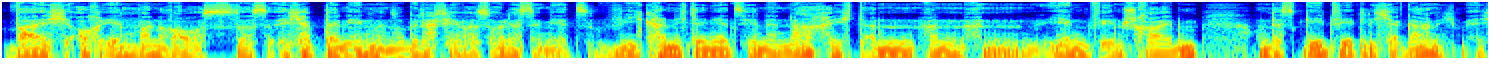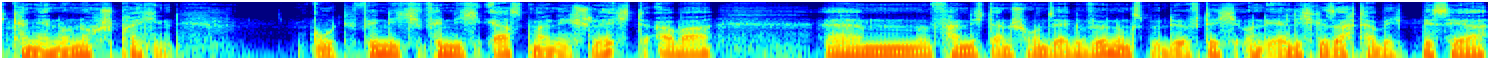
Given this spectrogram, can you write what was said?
war ich auch irgendwann raus. Das, ich habe dann irgendwann so gedacht, ja, was soll das denn jetzt? Wie kann ich denn jetzt hier eine Nachricht an, an, an irgendwen schreiben? Und das geht wirklich ja gar nicht mehr. Ich kann ja nur noch sprechen. Gut, finde ich, finde ich erstmal nicht schlecht, aber ähm, fand ich dann schon sehr gewöhnungsbedürftig und ehrlich gesagt habe ich bisher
